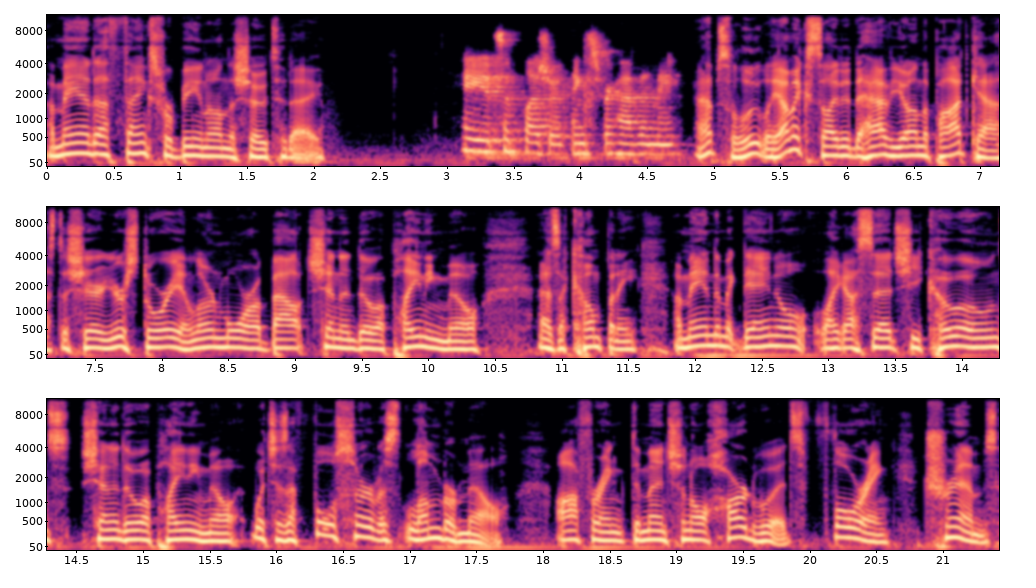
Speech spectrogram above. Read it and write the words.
Amanda, thanks for being on the show today. Hey, it's a pleasure. Thanks for having me. Absolutely. I'm excited to have you on the podcast to share your story and learn more about Shenandoah Planing Mill as a company. Amanda McDaniel, like I said, she co owns Shenandoah Planing Mill, which is a full service lumber mill offering dimensional hardwoods, flooring, trims,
